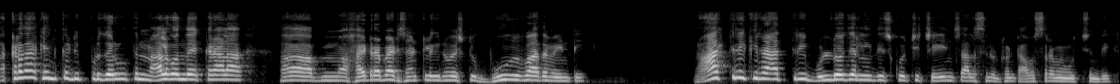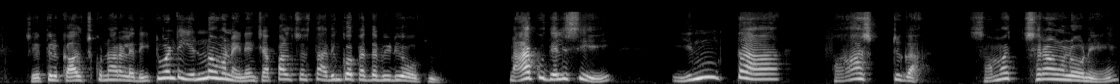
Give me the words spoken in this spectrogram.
అక్కడ దాకా ఎందుకంటే ఇప్పుడు జరుగుతున్న నాలుగు వందల ఎకరాల హైదరాబాద్ సెంట్రల్ యూనివర్సిటీ భూ వివాదం ఏంటి? రాత్రికి రాత్రి బుల్డోజర్లు తీసుకొచ్చి చేయించాల్సినటువంటి అవసరం వచ్చింది చేతులు కాల్చుకున్నారా లేదా? ఇటువంటి ఎన్నో ఉన్నాయి. నేను చెప్పాల్సి వస్తే అది ఇంకో పెద్ద వీడియో అవుతుంది. నాకు తెలిసి ఇంత ఫాస్ట్గా సంవత్సరంలోనే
